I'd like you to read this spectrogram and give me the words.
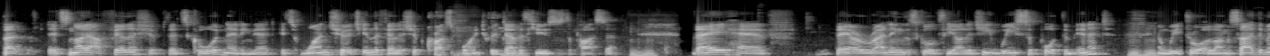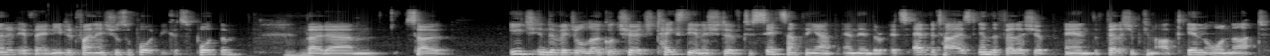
But it's not our fellowship that's coordinating that. It's one church in the fellowship, Crosspoint, where David Hughes is the pastor. Mm-hmm. They have they are running the School of Theology. We support them in it, mm-hmm. and we draw alongside them in it. If they needed financial support, we could support them. Mm-hmm. But um, so each individual local church takes the initiative to set something up, and then the, it's advertised in the fellowship, and the fellowship can opt in or not.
